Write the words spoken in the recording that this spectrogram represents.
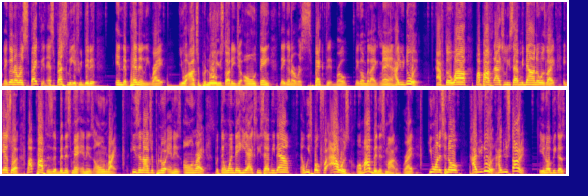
They're going to respect it, especially if you did it independently, right? You're an entrepreneur, you started your own thing. They're going to respect it, bro. They're going to be like, man, how you do it? After a while, my pops actually sat me down and was like, and guess what? My pops is a businessman in his own right. He's an entrepreneur in his own right. But then one day he actually sat me down and we spoke for hours on my business model, right? He wanted to know how'd you do it? How'd you start it? You know, because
